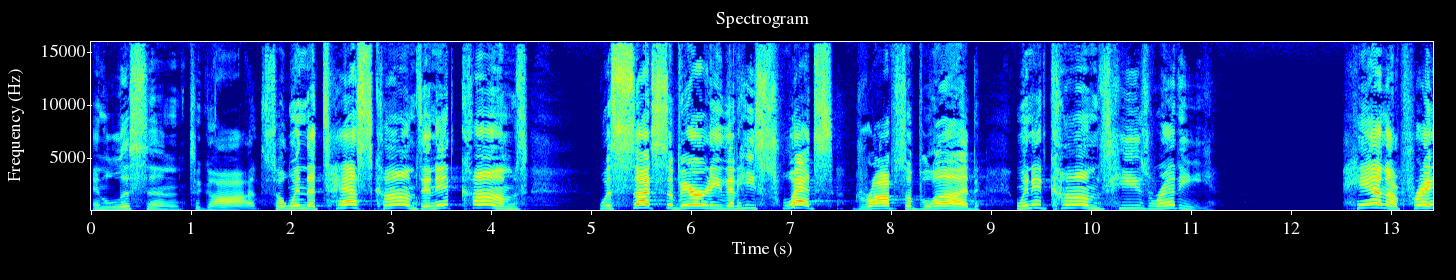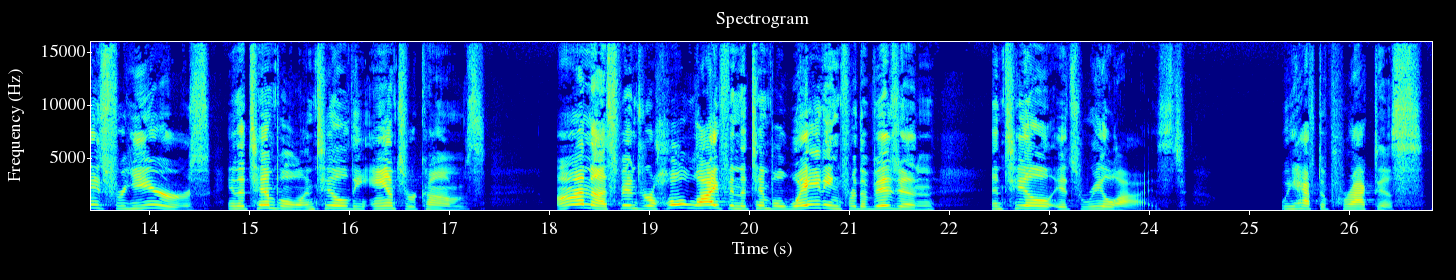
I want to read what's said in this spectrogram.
and listen to God. So when the test comes, and it comes with such severity that he sweats drops of blood, when it comes, he's ready. Hannah prays for years in the temple until the answer comes. Anna spends her whole life in the temple waiting for the vision until it's realized. We have to practice.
